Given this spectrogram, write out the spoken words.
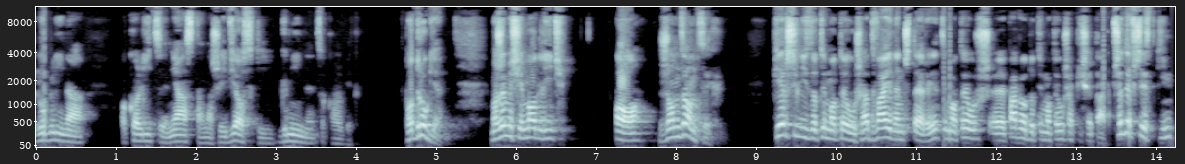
Lublina, okolicy, miasta, naszej wioski, gminy, cokolwiek. Po drugie, możemy się modlić o rządzących. Pierwszy list do Tymoteusza, 2.1.4, Tymoteusz, e, Paweł do Tymoteusza pisze tak. Przede wszystkim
